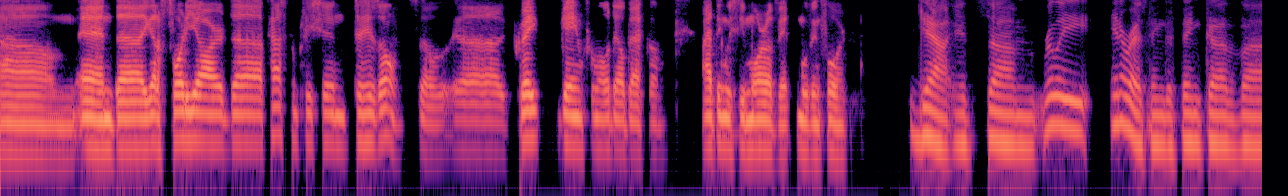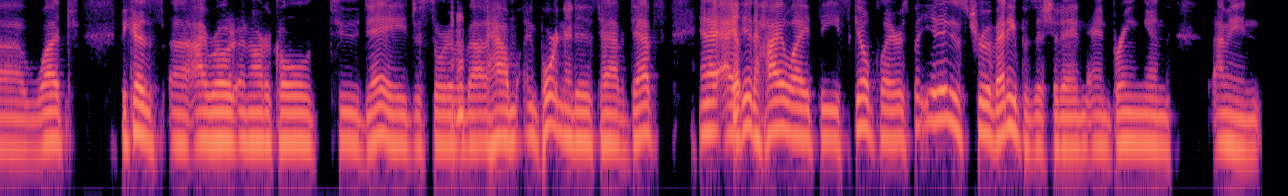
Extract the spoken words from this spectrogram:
Um, and uh, he got a 40 yard uh, pass completion to his own. So uh, great game from Odell Beckham. I think we see more of it moving forward. Yeah, it's um, really interesting to think of uh, what because uh, I wrote an article today just sort of mm-hmm. about how important it is to have depth. And I, I did highlight the skill players, but it is true of any position and, and bringing in, I mean,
